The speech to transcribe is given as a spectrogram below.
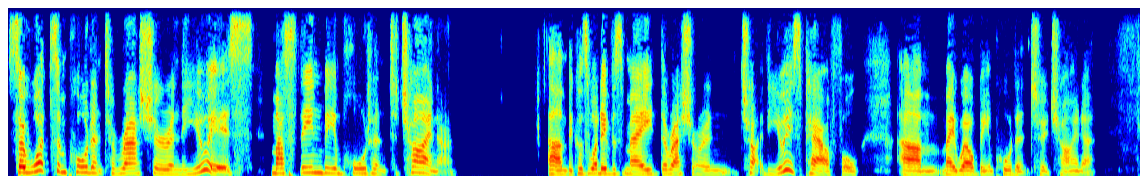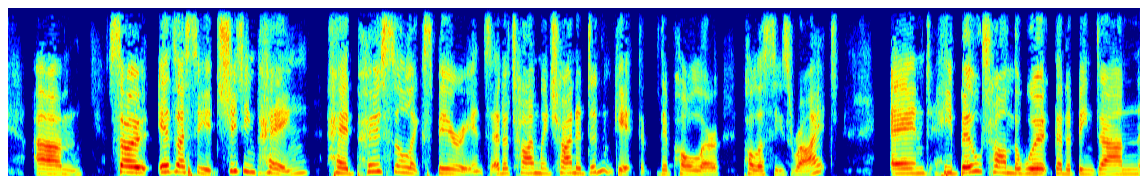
So what's important to Russia and the US must then be important to China um, because whatever's made the Russia and China, the US powerful um, may well be important to China. Um, so as I said Xi Jinping had personal experience at a time when China didn't get their polar policies right and he built on the work that had been done,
